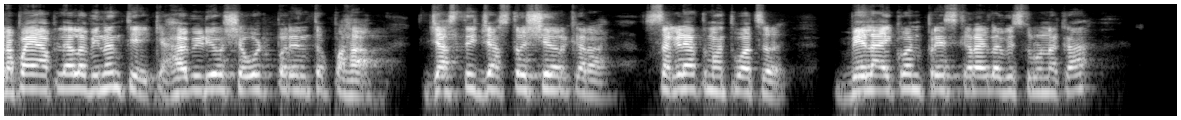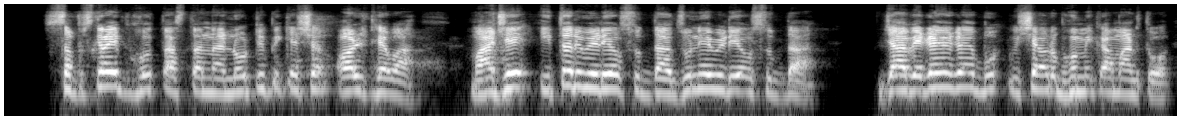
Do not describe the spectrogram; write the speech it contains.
कृपया आपल्याला विनंती आहे की हा व्हिडिओ शेवटपर्यंत पहा. जास्तीत जास्त शेअर करा. सगळ्यात महत्वाचं बेल आयकॉन प्रेस करायला विसरू नका. सबस्क्राईब होत असताना नोटिफिकेशन ऑल ठेवा. माझे इतर व्हिडिओ सुद्धा जुने व्हिडिओ सुद्धा ज्या वेगळ्या वेगळ्या विषयावर भूमिका मांडतो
